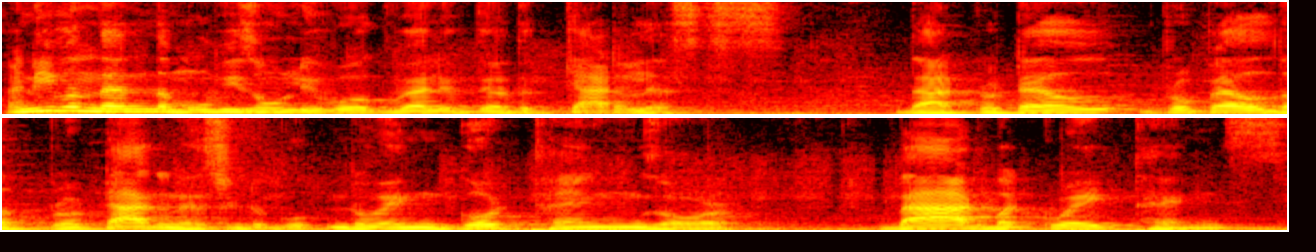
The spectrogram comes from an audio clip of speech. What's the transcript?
And even then, the movies only work well if they're the catalysts that propel, propel the protagonist into go- doing good things or bad but great things.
